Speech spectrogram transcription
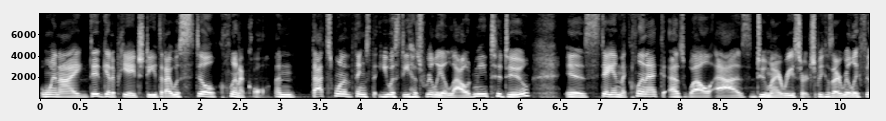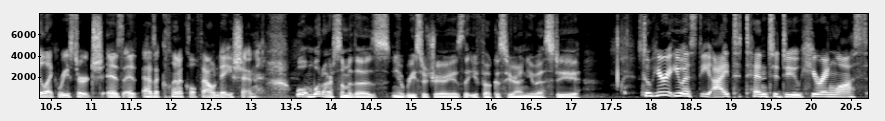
when I did get a PhD that I was still clinical. And that's one of the things that USD has really allowed me to do is stay in the clinic as well as do my research because I really feel like research is as a clinical foundation. Well, and what are some of those you know research areas that you focus here on USD? So here at USD, I tend to do hearing loss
